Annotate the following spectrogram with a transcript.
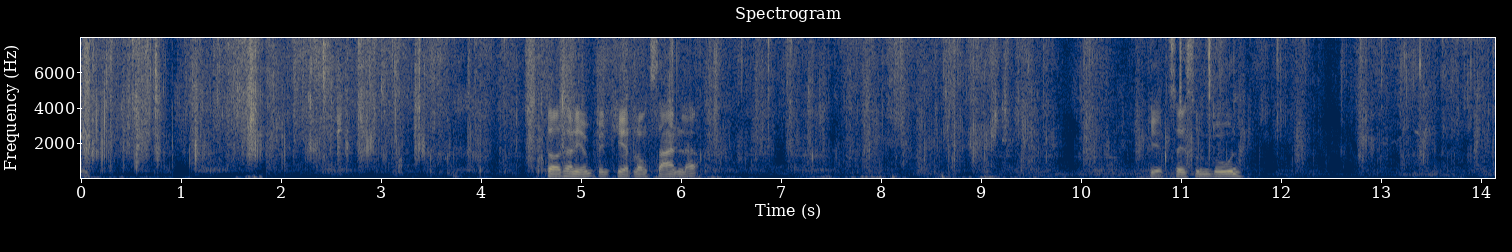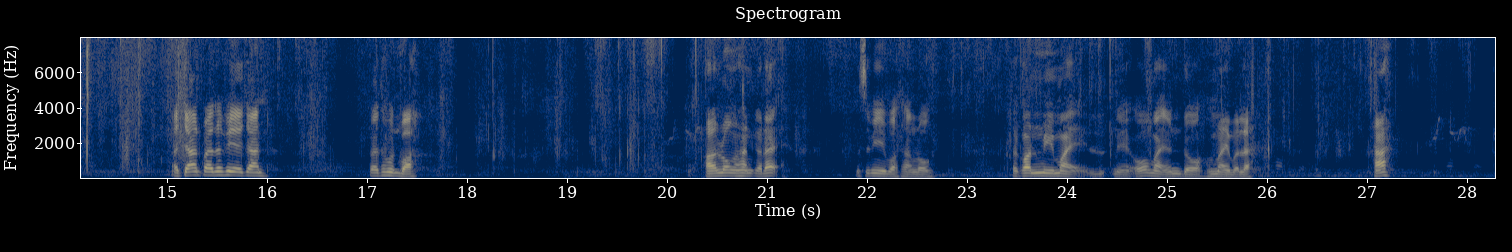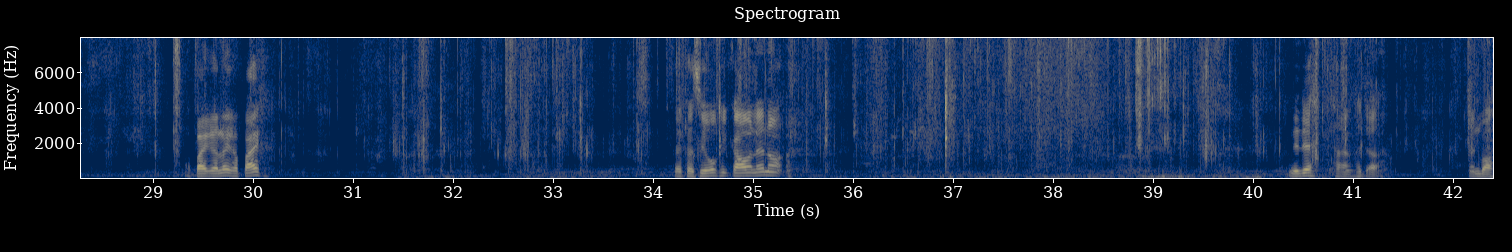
ตัวเท่านี้มันเป็นเขตลองซานแล้ว เขตใส่สมบูรณ์ อาจารย์ไปทางพี่อาจารย์ ไปทางคุณบ่เอาลงหันก็ได้มันจะมีบ่ทางลง แต่ก่อนมีใหม่เนี่ยโอ้ใหม่มันโดใหม่หมดเลยฮะไปกันเลยกับไปแต่กระสิวคือเก่าแล้วเนาะ นี่เด้ทางเขาจะเห็นบ่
